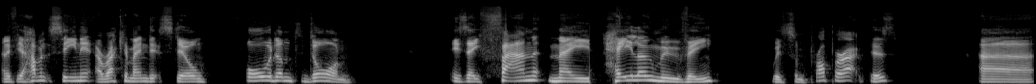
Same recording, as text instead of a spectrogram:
And if you haven't seen it, I recommend it still. Forward Unto Dawn is a fan made Halo movie with some proper actors. Uh,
